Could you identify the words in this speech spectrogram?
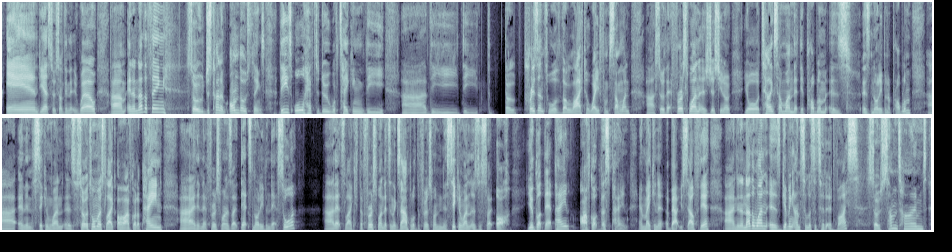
and yeah, so something that well. Um, and another thing, so just kind of on those things, these all have to do with taking the uh, the, the the the presence or the light away from someone. Uh, so that first one is just you know you're telling someone that their problem is is not even a problem, uh, and then the second one is so it's almost like oh I've got a pain, uh, and then that first one is like that's not even that sore. Uh, that's like the first one. That's an example of the first one, and the second one is just like oh you've got that pain, I've got this pain, and making it about yourself there. Uh, and then another one is giving unsolicited advice. So sometimes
